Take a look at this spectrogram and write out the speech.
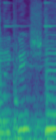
Krishna.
